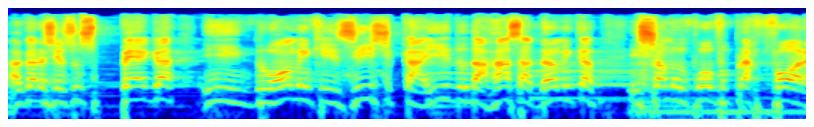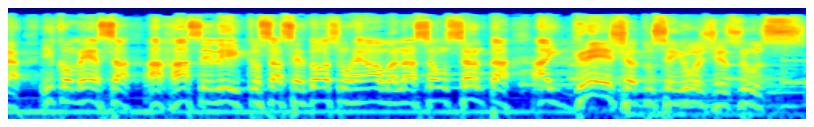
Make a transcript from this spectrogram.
Agora, Jesus pega e do homem que existe, caído, da raça adâmica, e chama um povo para fora. E começa a raça eleita, o sacerdócio real, a nação santa, a igreja do Senhor Jesus.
